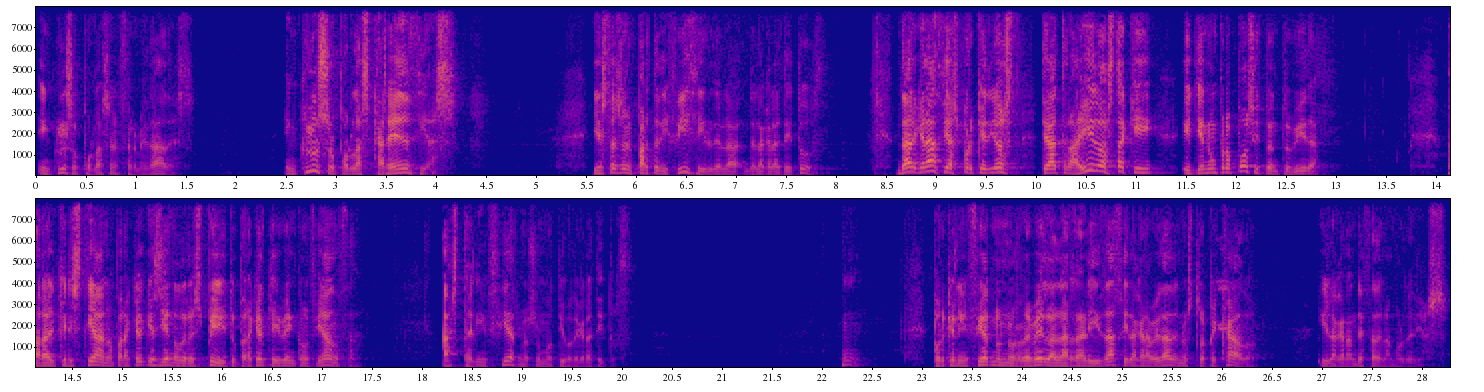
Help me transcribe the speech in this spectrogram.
Incluso por las enfermedades. Incluso por las carencias. Y esta es la parte difícil de la, de la gratitud. Dar gracias porque Dios te ha traído hasta aquí y tiene un propósito en tu vida para el cristiano, para aquel que es lleno del Espíritu, para aquel que vive en confianza, hasta el infierno es un motivo de gratitud. Hmm. Porque el infierno nos revela la realidad y la gravedad de nuestro pecado y la grandeza del amor de Dios.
